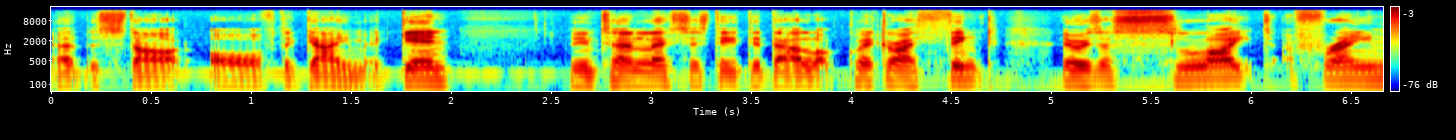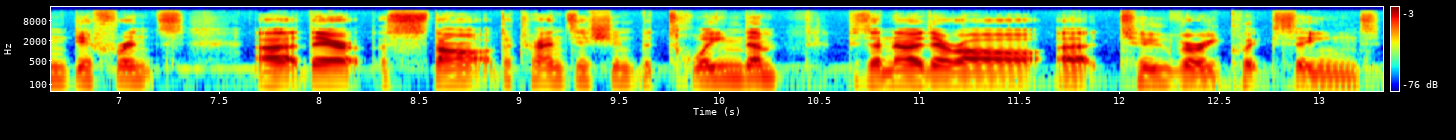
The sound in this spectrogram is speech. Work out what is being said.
at the start of the game. Again, the internal SSD did that a lot quicker. I think there is a slight frame difference uh, there at the start of the transition between them because I know there are uh, two very quick scenes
